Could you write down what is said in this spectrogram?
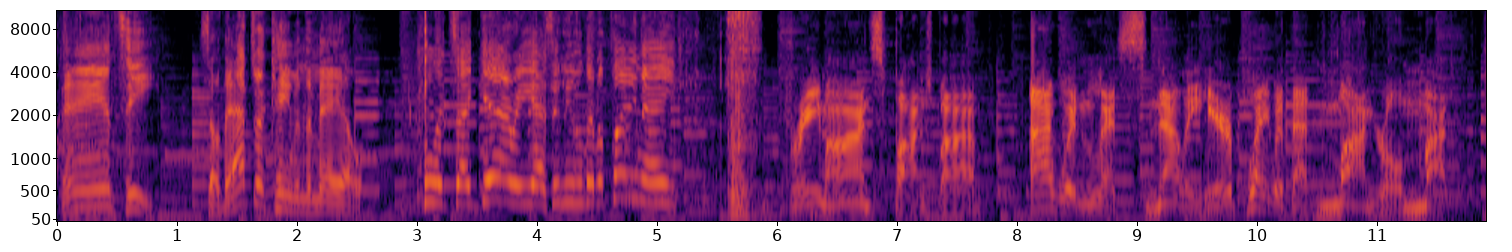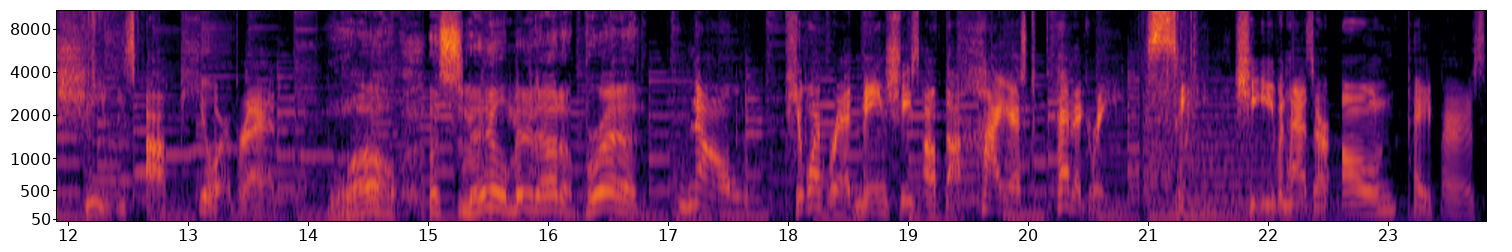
Fancy. So that's what came in the mail. Looks like Gary has a new little playmate. Dream on, SpongeBob. I wouldn't let Snellie here play with that mongrel mutt. She's a purebred. Wow, a snail made out of bread. No, purebred means she's of the highest pedigree. See, she even has her own papers.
